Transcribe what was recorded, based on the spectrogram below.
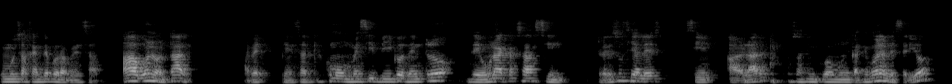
Y mucha gente podrá pensar, ah, bueno, tal. A ver, pensar que es como un mes y pico dentro de una casa sin redes sociales, sin hablar, o sea, sin comunicación con el exterior.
